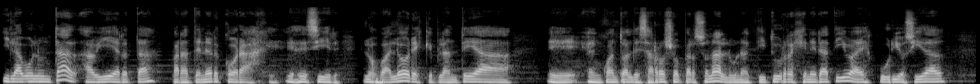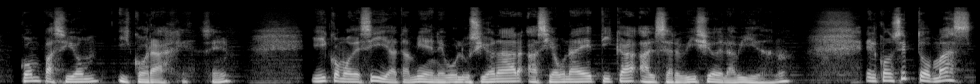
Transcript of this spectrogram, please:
y la voluntad abierta para tener coraje, es decir, los valores que plantea eh, en cuanto al desarrollo personal, una actitud regenerativa es curiosidad, compasión y coraje. Y como decía, también evolucionar hacia una ética al servicio de la vida. El concepto más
